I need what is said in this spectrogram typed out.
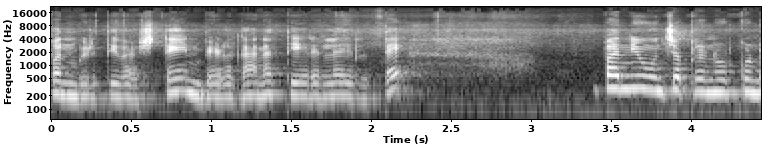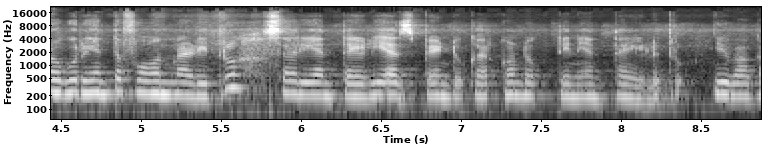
ಬಂದುಬಿಡ್ತೀವಿ ಅಷ್ಟೇ. ಇನ್ನು ಬೆಳಗಾನ ತೇರೆಲ್ಲ ಇರುತ್ತೆ. ಬನ್ನಿ, ಹೂವಿನ ಚಪ್ರ ನೋಡ್ಕೊಂಡು ಹೋಗ್ರಿ ಅಂತ ಫೋನ್ ಮಾಡಿದರು. ಸರಿ ಅಂತ ಹೇಳಿ ಹಸ್ಬೆಂಡು ಕರ್ಕೊಂಡು ಹೋಗ್ತೀನಿ ಅಂತ ಹೇಳಿದ್ರು. ಇವಾಗ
